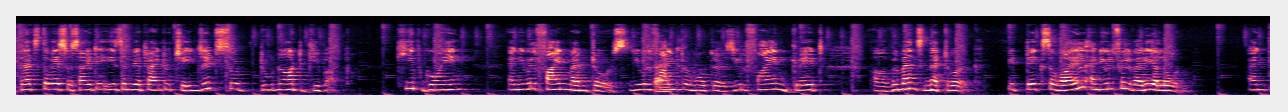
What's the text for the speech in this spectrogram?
That's the way society is and we are trying to change it. So do not give up. Keep going and you will find mentors. You will right. find promoters. You'll find great uh, women's network it takes a while and you'll feel very alone. And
